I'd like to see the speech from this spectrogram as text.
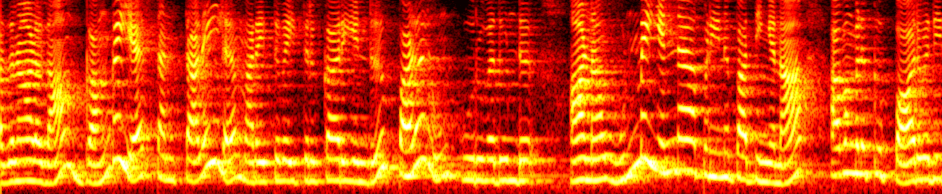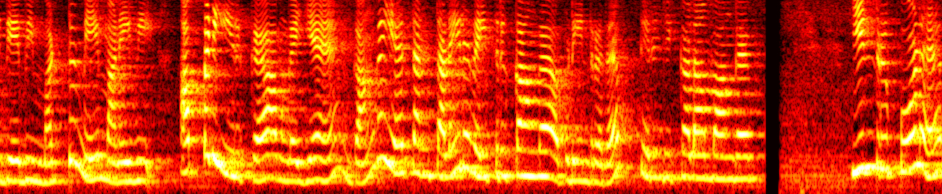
அதனால தான் கங்கையை தன் தலையில் மறைத்து வைத்திருக்கார் என்று பலரும் கூறுவதுண்டு. ஆனால் உண்மை என்ன அப்படின்னு பார்த்தீங்கன்னா அவங்களுக்கு பார்வதி தேவி மட்டுமே மனைவி. அப்படி இருக்க அவங்க ஏன் கங்கையை தன் தலையில் வைத்திருக்காங்க அப்படின்றத தெரிஞ்சுக்கலாம் வாங்க. இன்று போல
